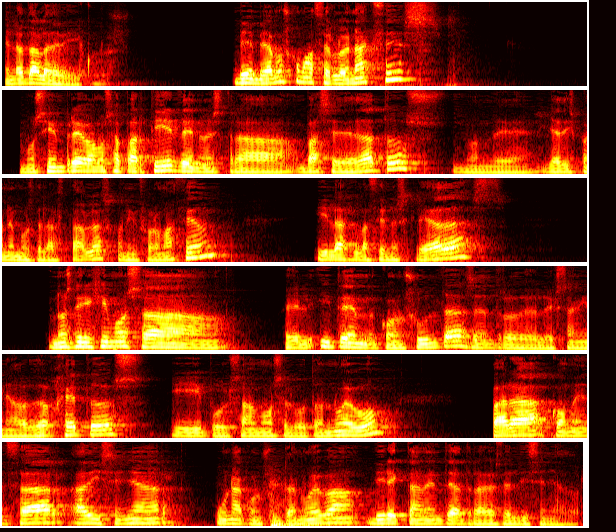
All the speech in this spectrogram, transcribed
en la tabla de vehículos. Bien, veamos cómo hacerlo en Access. Como siempre, vamos a partir de nuestra base de datos, donde ya disponemos de las tablas con información y las relaciones creadas. Nos dirigimos a el ítem consultas dentro del examinador de objetos y pulsamos el botón nuevo para comenzar a diseñar una consulta nueva directamente a través del diseñador.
